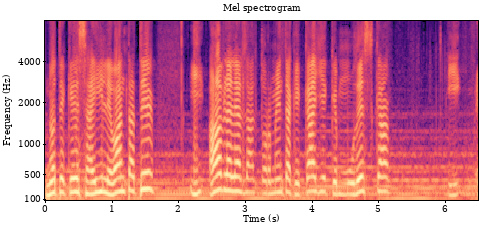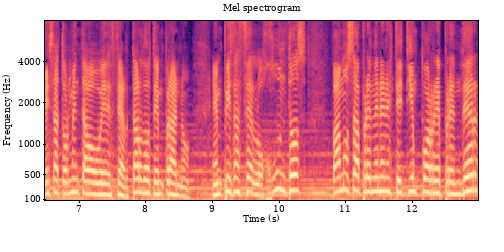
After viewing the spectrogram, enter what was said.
No te quedes ahí, levántate y háblale a la tormenta que calle, que mudezca y esa tormenta va a obedecer tarde o temprano. Empieza a hacerlo juntos Vamos a aprender en este tiempo a reprender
